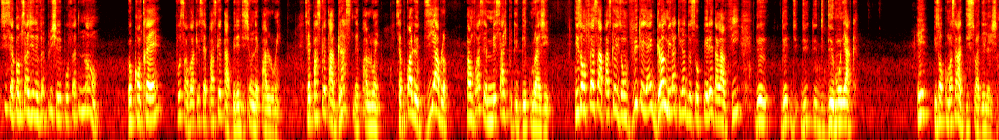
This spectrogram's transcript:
si c'est comme ça, je ne vais plus chez le prophète. Non. Au contraire, il faut savoir que c'est parce que ta bénédiction n'est pas loin. C'est parce que ta grâce n'est pas loin. C'est pourquoi le diable t'envoie ces messages pour te décourager. Ils ont fait ça parce qu'ils ont vu qu'il y a un grand miracle qui vient de s'opérer dans la vie de, de, démoniaque. Et ils ont commencé à dissuader les gens.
